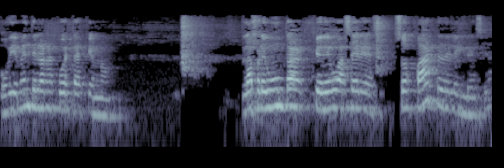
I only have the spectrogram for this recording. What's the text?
Obviamente la respuesta es que no. La pregunta que debo hacer es, ¿sos parte de la iglesia?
